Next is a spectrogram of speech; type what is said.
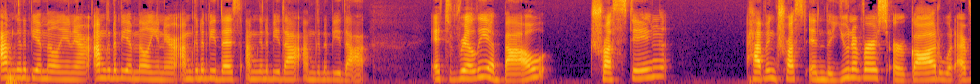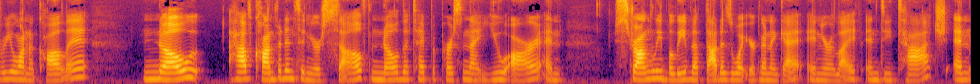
I'm gonna be a millionaire, I'm gonna be a millionaire, I'm gonna be this, I'm gonna be that, I'm gonna be that. It's really about trusting, having trust in the universe or God, whatever you want to call it. Know, have confidence in yourself, know the type of person that you are, and strongly believe that that is what you're going to get in your life and detach. And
